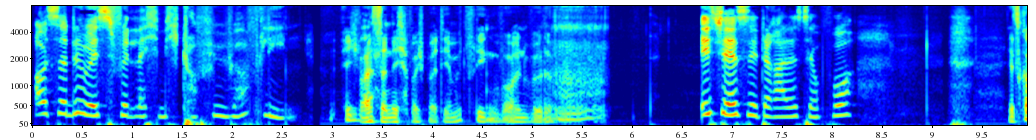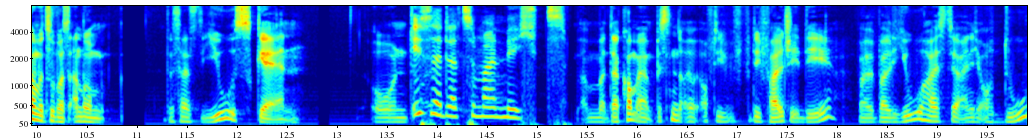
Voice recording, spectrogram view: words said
Außer du willst vielleicht nicht drauf überfliegen. Ich weiß ja nicht, ob ich bei dir mitfliegen wollen würde. Ich stelle es dir gerade so vor. Jetzt kommen wir zu was anderem. Das heißt U-Scan. Und Ist er dazu mal nichts? da kommt man ein bisschen auf die, die falsche Idee, weil, weil U heißt ja eigentlich auch du.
